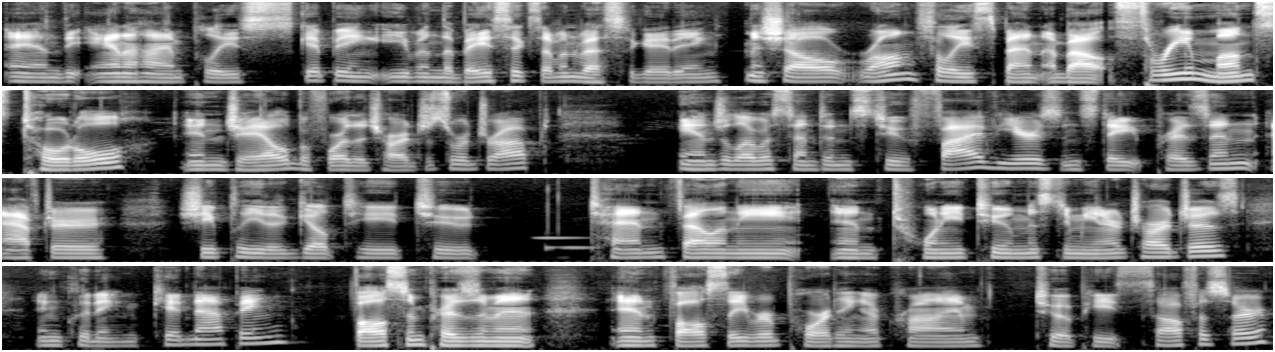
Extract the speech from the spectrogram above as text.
And the Anaheim police skipping even the basics of investigating. Michelle wrongfully spent about three months total in jail before the charges were dropped. Angela was sentenced to five years in state prison after she pleaded guilty to 10 felony and 22 misdemeanor charges, including kidnapping, false imprisonment, and falsely reporting a crime to a peace officer.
